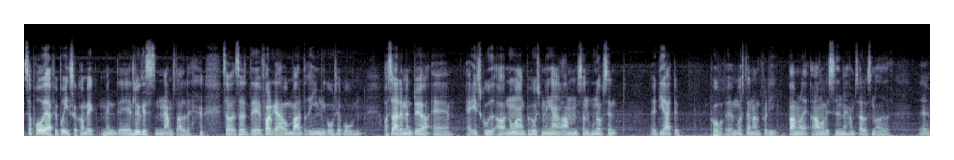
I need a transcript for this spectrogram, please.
så prøver jeg febrilsk at komme væk, men det lykkedes nærmest aldrig. så så det, folk er åbenbart rimelig gode til at bruge den. Og så er det, at man dør af, af et skud, og nogle gange behøves man ikke engang ramme sådan 100% øh, direkte på øh, modstanderen, fordi bare man rammer ved siden af ham, så er der sådan noget, øh,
